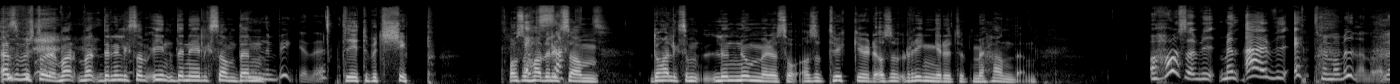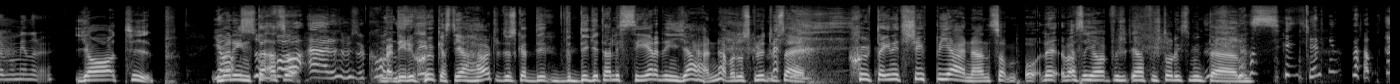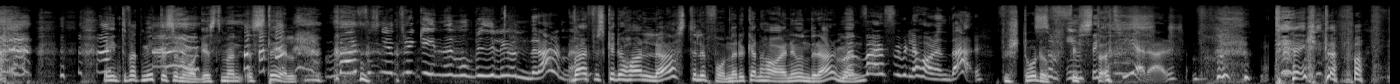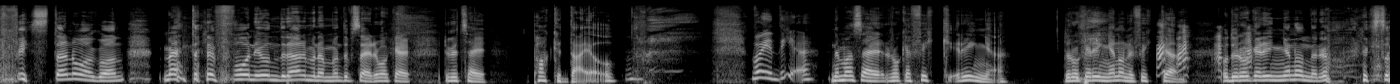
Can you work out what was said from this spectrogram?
alltså förstår du, man, man, den är liksom, in, den är liksom, den, det är typ ett chip. Och så har du Exakt. liksom, du har liksom nummer och så, och så trycker du det och så ringer du typ med handen. Jaha, men är vi ett med mobilen då eller vad menar du? Ja, typ. Ja, men inte, så alltså, vad är det som är så konstigt? men det är det sjukaste jag har hört, att du ska di digitalisera din hjärna. Vadå skulle du typ säga skjuta in ett chip i hjärnan som, och, alltså jag, jag förstår liksom inte, Jag säger inte att... inte för att mitt är så logiskt men still. Varför ska jag trycka in en mobil i underarmen? Varför ska du ha en lös telefon när du kan ha en i underarmen? Men varför vill jag ha den där? Förstår du? Som Fista- infekterar? Tänk när man fistar någon med en telefon i underarmen och man typ säger råkar, du vet säga pocket dial. Vad är det? När man säger råkar fickringa. Du råkar ringa någon i fickan och du råkar ringa någon när du har liksom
